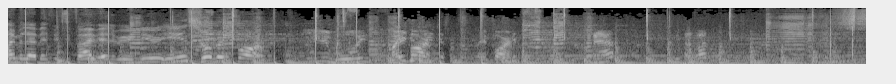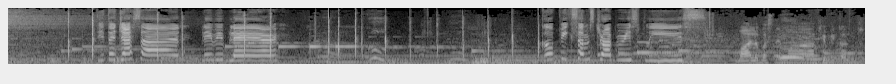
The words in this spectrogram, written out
time 11.55 and we're here in Strawberry Farm. Yeah, boy. My farm. My farm. Tito Jason, Baby Blair. Go pick some strawberries, please. Malabas na yung mga chemical mo sa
